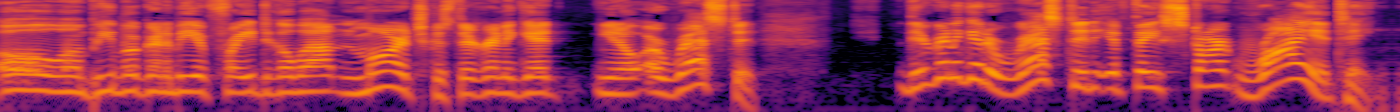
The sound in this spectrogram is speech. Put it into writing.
Oh, well, people are going to be afraid to go out and march because they're going to get, you know, arrested they're going to get arrested if they start rioting.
